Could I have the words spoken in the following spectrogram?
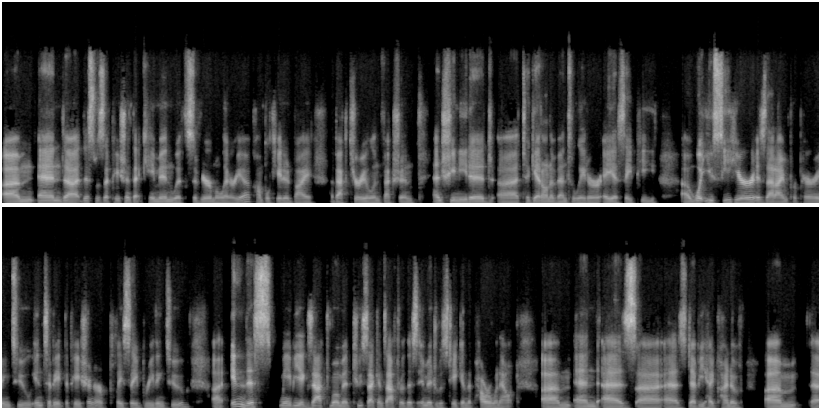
Um, and uh, this was a patient that came in with severe malaria, complicated by a bacterial infection, and she needed uh, to get on a ventilator ASAP. Uh, what you see here is that I'm preparing to intubate the patient or place a breathing tube. Uh, in this maybe exact moment, two seconds after this image was taken, the power went out. Um, and as, uh, as Debbie had kind of um, uh,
